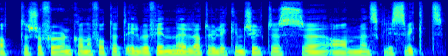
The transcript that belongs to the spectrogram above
at sjåføren kan ha fått et ildbefinnende, eller at ulykken skyldtes eh, annen menneskelig svikt.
